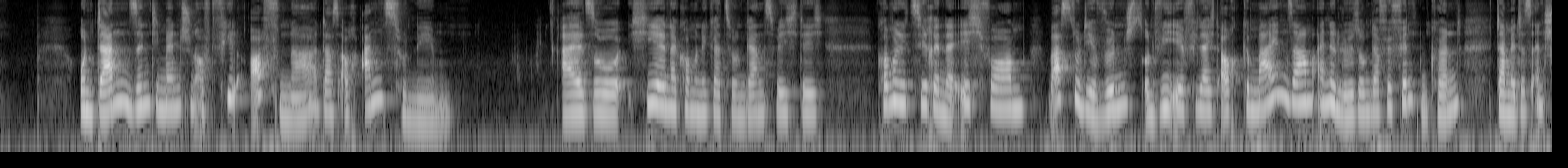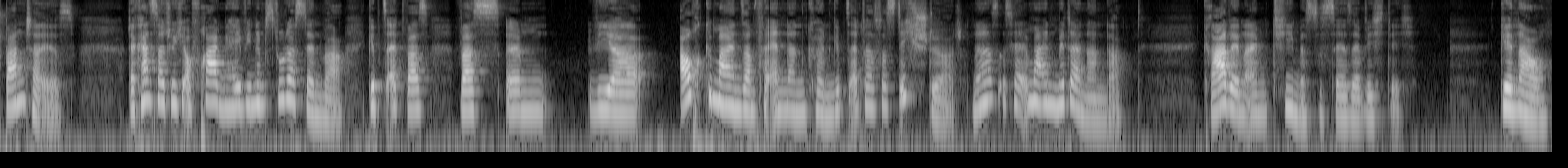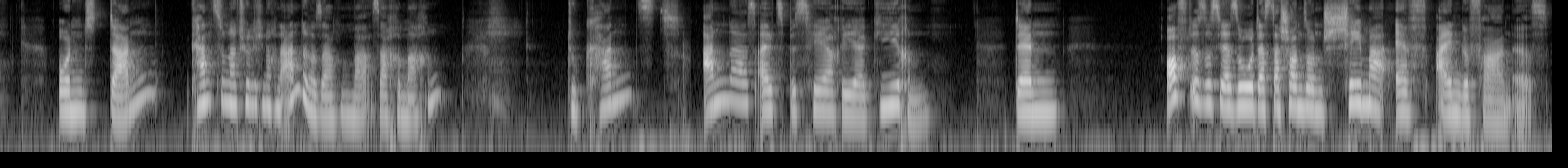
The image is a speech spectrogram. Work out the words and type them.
Und dann sind die Menschen oft viel offener, das auch anzunehmen. Also hier in der Kommunikation ganz wichtig, kommuniziere in der Ich-Form, was du dir wünschst und wie ihr vielleicht auch gemeinsam eine Lösung dafür finden könnt, damit es entspannter ist. Da kannst du natürlich auch fragen, hey, wie nimmst du das denn wahr? Gibt es etwas, was ähm, wir auch gemeinsam verändern können? Gibt es etwas, was dich stört? Ne? Es ist ja immer ein Miteinander. Gerade in einem Team ist es sehr, sehr wichtig. Genau. Und dann kannst du natürlich noch eine andere Sache machen. Du kannst anders als bisher reagieren. Denn oft ist es ja so, dass da schon so ein Schema F eingefahren ist.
